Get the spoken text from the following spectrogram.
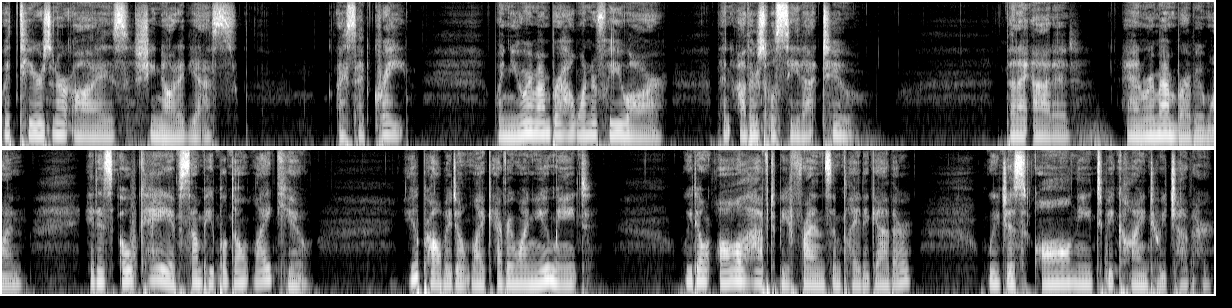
With tears in her eyes, she nodded yes. I said, Great. When you remember how wonderful you are, then others will see that too. Then I added, and remember, everyone, it is okay if some people don't like you. You probably don't like everyone you meet. We don't all have to be friends and play together. We just all need to be kind to each other.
